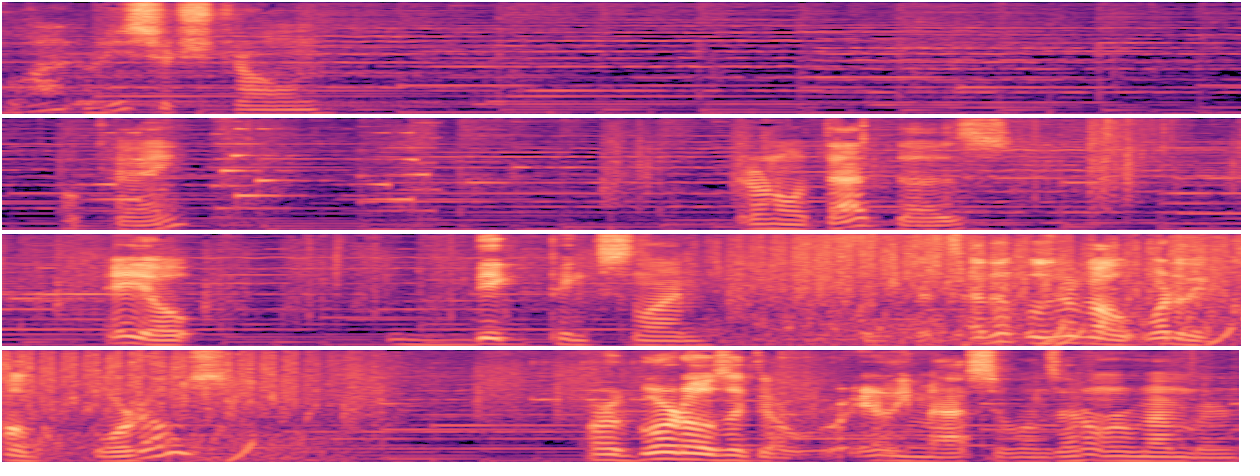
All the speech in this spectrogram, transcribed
What? Research drone. Okay. I don't know what that does. Hey yo, big pink slime. I think those are called. What are they called? Gordos? Or Gordos like the really massive ones? I don't remember.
